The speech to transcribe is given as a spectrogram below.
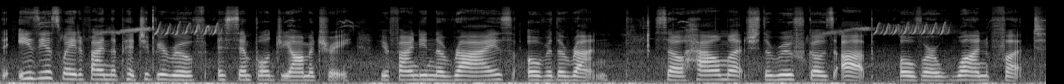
The easiest way to find the pitch of your roof is simple geometry. You're finding the rise over the run. So how much the roof goes up over one foot.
